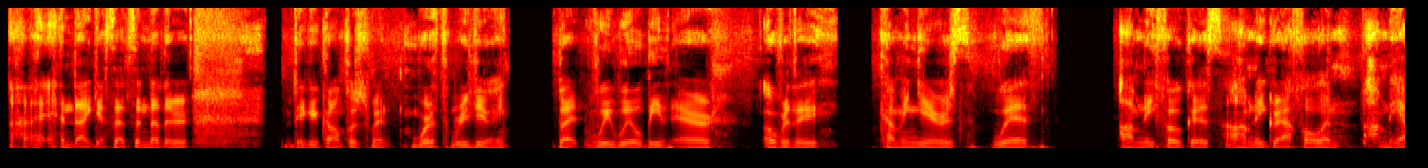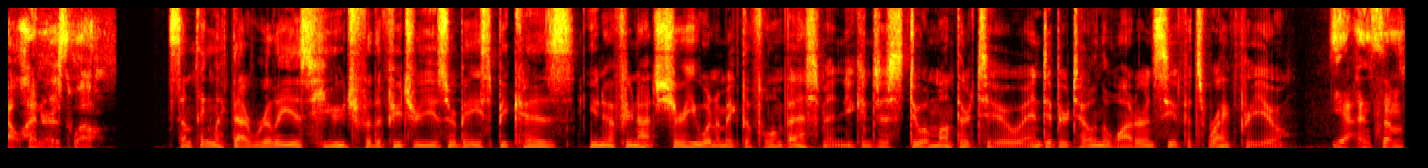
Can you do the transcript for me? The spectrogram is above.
Uh, and I guess that's another big accomplishment worth reviewing. But we will be there over the coming years with OmniFocus, OmniGraffle, and OmniOutliner as well. Something like that really is huge for the future user base because, you know, if you're not sure you want to make the full investment, you can just do a month or two and dip your toe in the water and see if it's right for you. Yeah, and some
